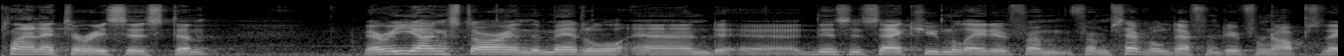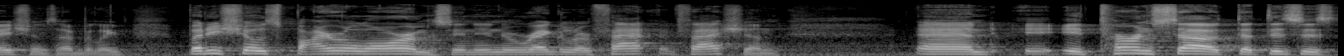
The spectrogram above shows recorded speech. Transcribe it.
planetary system very young star in the middle, and uh, this is accumulated from, from several different, different observations, I believe. But it shows spiral arms in an irregular fa fashion. And it, it, turns out that this is,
